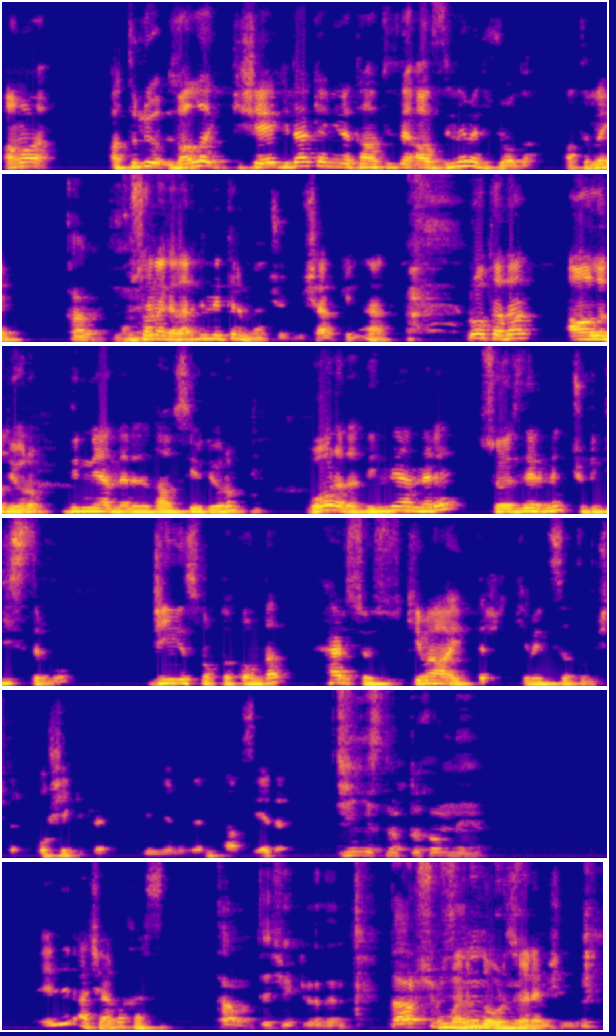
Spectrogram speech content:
Ama hatırlıyor. Valla şeye giderken yine tatilde az dinlemedik yolda. Hatırlayın. Tabii. dinledim. Kusana kadar dinletirim ben çünkü bir şarkıyı. Ha. Rota'dan ağla diyorum. Dinleyenlere de tavsiye ediyorum. Bu arada dinleyenlere sözlerinin çünkü distir bu. Genius.com'dan her söz kime aittir, kime dis atılmıştır o şekilde dinlemelerini tavsiye ederim. Genius.com ne ya? E, açar bakarsın. Tamam teşekkür ederim. Darşum Umarım senin doğru dinle- söylemişimdir.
